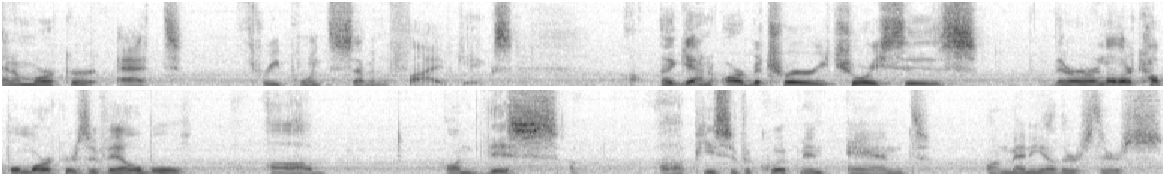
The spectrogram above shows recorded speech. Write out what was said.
and a marker at 3.75 gigs. Again, arbitrary choices. There are another couple markers available uh, on this uh, piece of equipment and on many others there's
